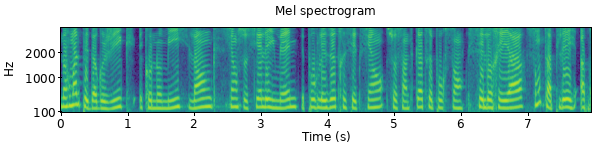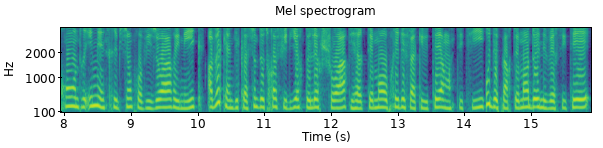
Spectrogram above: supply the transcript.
normale pédagogique, économie, langue, sciences sociales et humaines et pour les autres sections, 64%. Ces lauréats sont appelés à prendre une inscription provisoire unique avec indication de trois filières de leur choix directement auprès des facultés, instituts ou départements de l'université,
